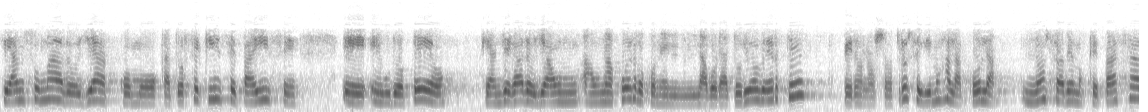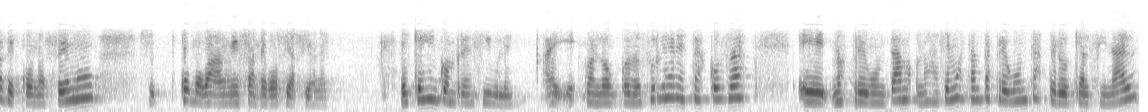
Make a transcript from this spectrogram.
se han sumado ya como 14, 15 países eh, europeos que han llegado ya a un, a un acuerdo con el laboratorio Vertes, pero nosotros seguimos a la cola. No sabemos qué pasa, desconocemos cómo van esas negociaciones. Es que es incomprensible. Eh, cuando, cuando surgen estas cosas, eh, nos preguntamos, nos hacemos tantas preguntas, pero que al final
